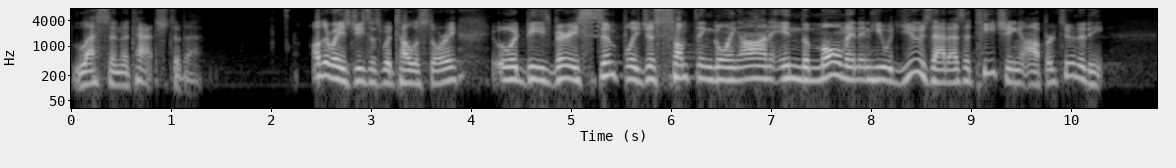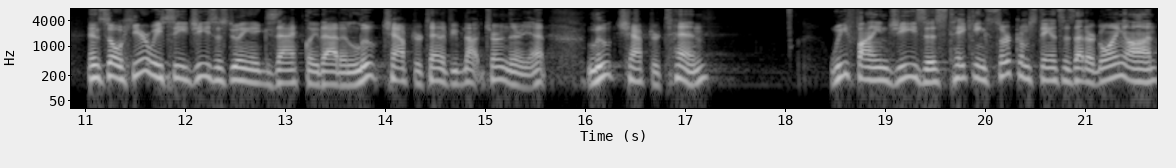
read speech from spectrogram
lesson attached to that. Other ways Jesus would tell a story it would be very simply just something going on in the moment, and he would use that as a teaching opportunity. And so here we see Jesus doing exactly that. In Luke chapter 10, if you've not turned there yet, Luke chapter 10, we find Jesus taking circumstances that are going on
